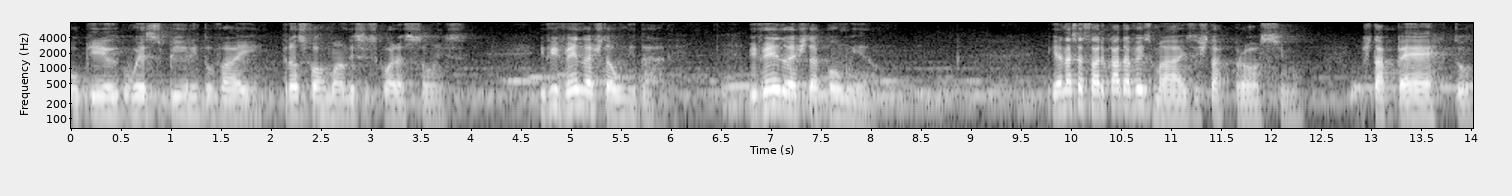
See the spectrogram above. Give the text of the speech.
o que o Espírito vai transformando esses corações e vivendo esta unidade, vivendo esta comunhão. E é necessário cada vez mais estar próximo, estar perto,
